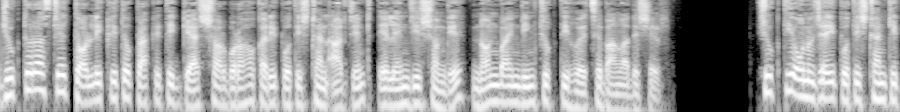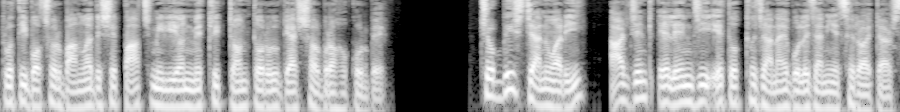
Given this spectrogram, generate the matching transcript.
যুক্তরাষ্ট্রের তরলীকৃত প্রাকৃতিক গ্যাস সরবরাহকারী প্রতিষ্ঠান আর্জেন্ট এলএনজির সঙ্গে নন বাইন্ডিং চুক্তি হয়েছে বাংলাদেশের। চুক্তি অনুযায়ী প্রতিষ্ঠানটি প্রতি বছর বাংলাদেশে পাঁচ মিলিয়ন মেট্রিক টন তরল গ্যাস সরবরাহ করবে। চব্বিশ জানুয়ারি, আর্জেন্ট এলএনজি এ তথ্য জানায় বলে জানিয়েছে রয়টার্স।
